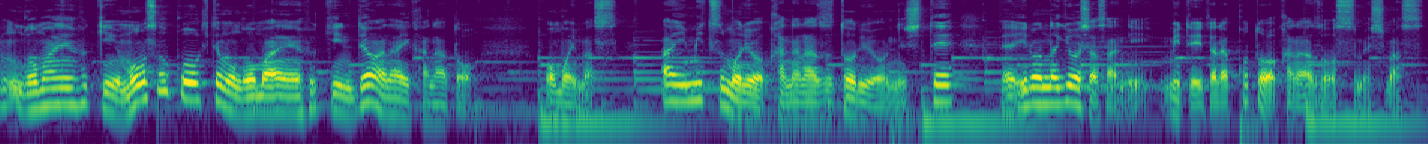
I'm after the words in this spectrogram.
5万円付近ものすごく大きても5万円付近ではないかなと思います。相見積もりを必ず取るようにしていろんな業者さんに見ていただくことを必ずお勧めします。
